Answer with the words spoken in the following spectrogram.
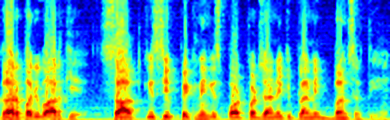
घर परिवार के साथ किसी पिकनिक स्पॉट पर जाने की प्लानिंग बन सकती है।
